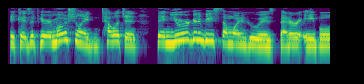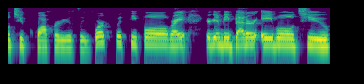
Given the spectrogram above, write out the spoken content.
Because if you're emotionally intelligent, then you're going to be someone who is better able to cooperatively work with people, right? You're going to be better able to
